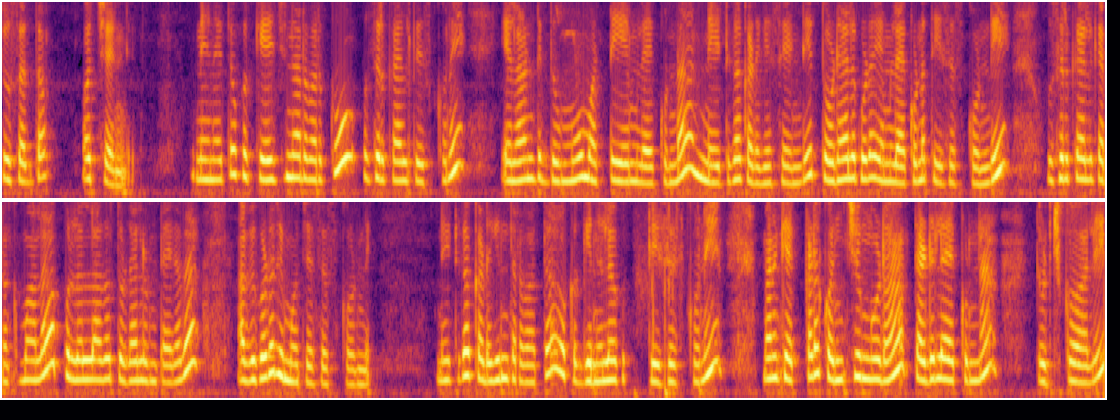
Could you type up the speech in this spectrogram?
చూసేద్దాం. వచ్చేయండి. నేనైతే ఒక కేజీన్నర వరకు ఉసిరికాయలు తీసుకొని ఎలాంటి దుమ్ము మట్టి ఏం లేకుండా నీట్గా కడిగేసేయండి. తొడాలు కూడా ఏం లేకుండా తీసేసుకోండి. ఉసిరికాయలకి వెనకమాల పుల్లల్లాగా తొడాలు ఉంటాయి కదా అవి కూడా రిమూవ్ చేసేసుకోండి. నీట్గా కడిగిన తర్వాత ఒక గిన్నెలోకి తీసేసుకొని మనకి ఎక్కడ కొంచెం కూడా తడి లేకుండా తుడుచుకోవాలి.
